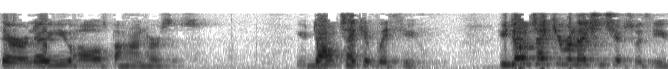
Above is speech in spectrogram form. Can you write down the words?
There are no U-Hauls behind hearses. You don't take it with you. You don't take your relationships with you.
